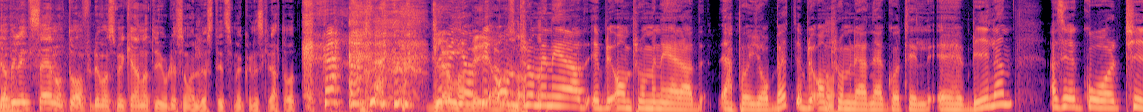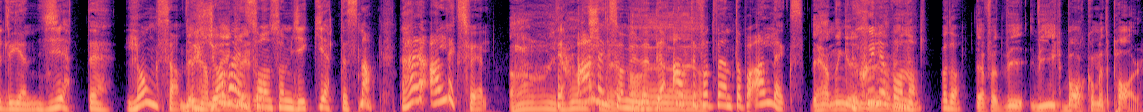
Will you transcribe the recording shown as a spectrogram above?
Jag vill inte säga något då, för det var så mycket annat du gjorde som var lustigt som jag kunde skratta åt. Glömma jag blir ompromenerad, jag blir ompromenerad här på jobbet, jag blir ompromenerad när jag går till eh, bilen. Alltså jag går tydligen jättelångsamt. Det jag var en då. sån som gick jättesnabbt. Det här är Alex fel. Ah, är Det är han Alex som är? är det. Ah, Jag har ja, alltid ja. fått vänta på Alex. Det hände en Nu grej skyller när jag på honom. gick. Vadå? Därför att vi, vi gick bakom ett par.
